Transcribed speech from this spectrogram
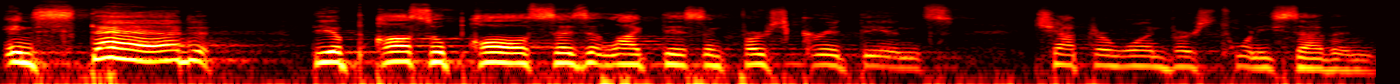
Instead, the apostle Paul says it like this in 1 Corinthians chapter 1 verse 27.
